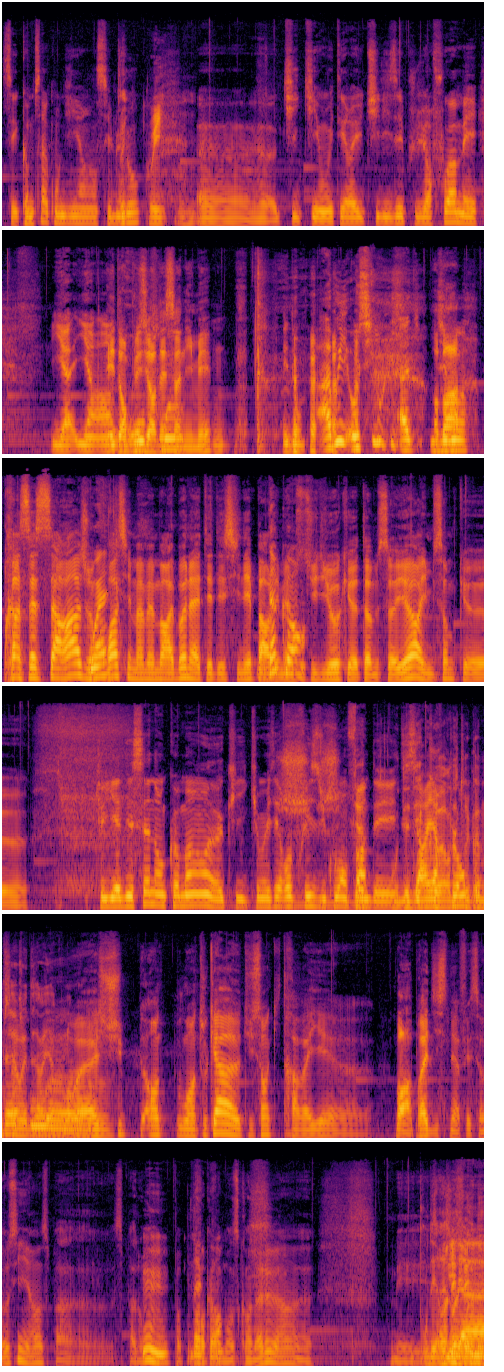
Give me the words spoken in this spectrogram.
C'est comme ça qu'on dit, un cellulo Oui. euh, qui, qui ont été réutilisés plusieurs fois, mais il y a, il y a un Et dans plusieurs point- dessins animés. Et donc, ah oui, aussi ah, Oh dis-moi. bah, Princesse Sarah, je Ouais. crois, si ma mémoire est bonne, a été dessinée par les mêmes studios que Tom Sawyer. Il me semble que. qu'il y a des scènes en commun euh, qui, qui ont été reprises du coup, enfin des, des des arrière-plans comme ça, ouais, des ou, arrière-plans. euh, Ouais, je suis en- ou en tout cas, tu sens qu'il travaillait. euh, Bon, après, Disney a fait ça aussi. Hein. C'est pas, c'est pas non plus Mhm, proprement scandaleux. Hein. Mais Pour des raisons économiques.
